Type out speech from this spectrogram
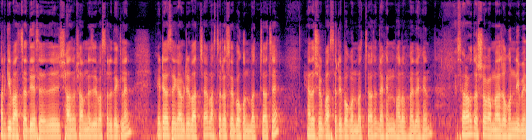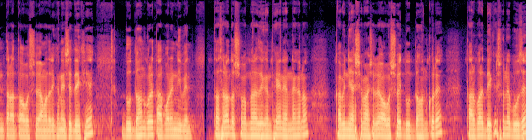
আর কি বাচ্চা দিয়েছে। যে সামনে যে বাচ্চাটা দেখলেন, এটা হচ্ছে গাবিটির বাচ্চা। বাচ্চাটা হচ্ছে বকন বাচ্চা আছে। হ্যাঁ দর্শক, বাচ্চাটির বকন বাচ্চা আছে, দেখেন, ভালোভাবে দেখেন। এছাড়াও দর্শক, আপনারা যখন নেবেন, তারা তো অবশ্যই আমাদের এখানে এসে দেখে দুধ দহন করে তারপরে নেবেন। তাছাড়াও দর্শক, আপনারা যেখান থেকে নেন না কেন, গাভী নিয়ে আসে আসলে অবশ্যই দুধ দহন করে তারপরে দেখে শুনে বুঝে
